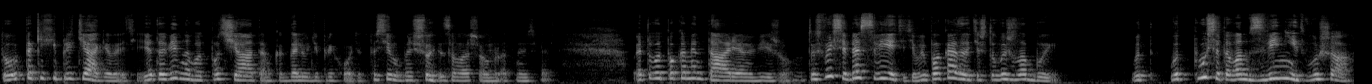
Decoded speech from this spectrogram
то вы таких и притягиваете. И это видно вот по чатам, когда люди приходят. Спасибо большое за вашу обратную связь. Это вот по комментариям вижу. То есть вы себя светите, вы показываете, что вы жлобы. Вот, вот пусть это вам звенит в ушах.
